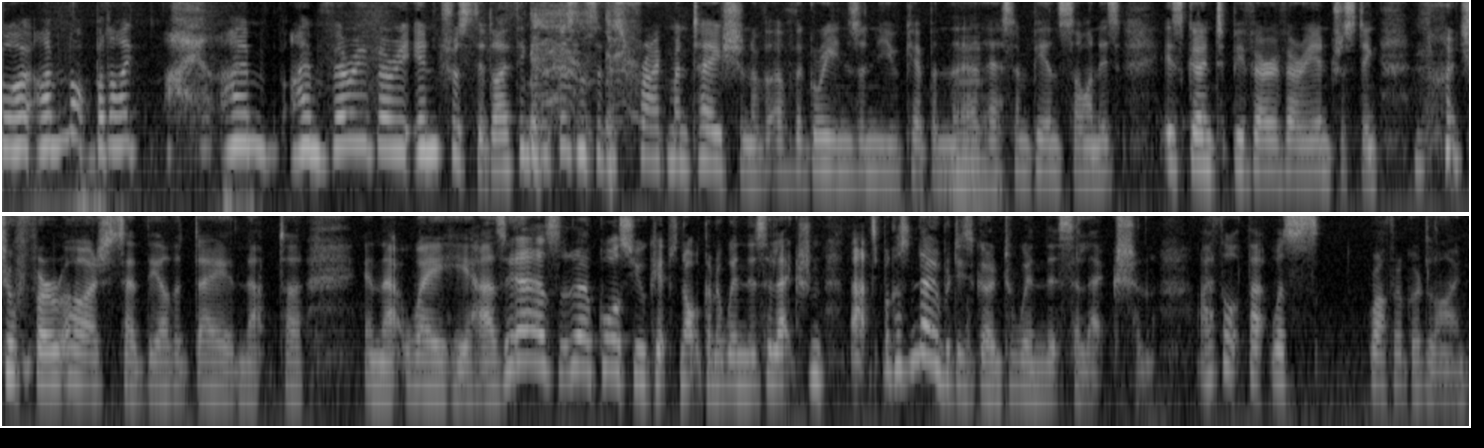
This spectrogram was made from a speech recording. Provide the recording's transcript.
No, I, I'm not. But I, I, I'm, I'm very, very interested. I think the business of this fragmentation of, of the Greens and UKIP and the SNP and so on is is going to be very, very interesting. Nigel Farage said the other day in that uh, in that way he has, yes, of course UKIP's not going to win this election. That's because nobody's going to win this election. I thought that was rather a good line.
